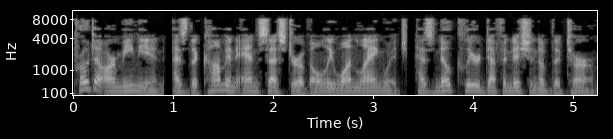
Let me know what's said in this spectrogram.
Proto-Armenian, as the common ancestor of only one language, has no clear definition of the term.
